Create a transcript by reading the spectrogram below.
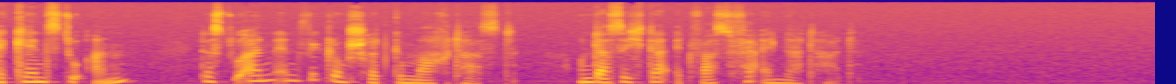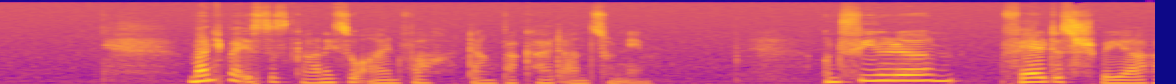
erkennst du an, dass du einen Entwicklungsschritt gemacht hast und dass sich da etwas verändert hat. Manchmal ist es gar nicht so einfach, Dankbarkeit anzunehmen. Und vielen fällt es schwer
